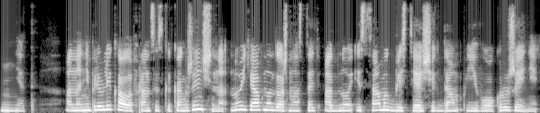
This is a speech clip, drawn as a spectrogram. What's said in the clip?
Нет, она не привлекала Франциска как женщина, но явно должна стать одной из самых блестящих дам в его окружении.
